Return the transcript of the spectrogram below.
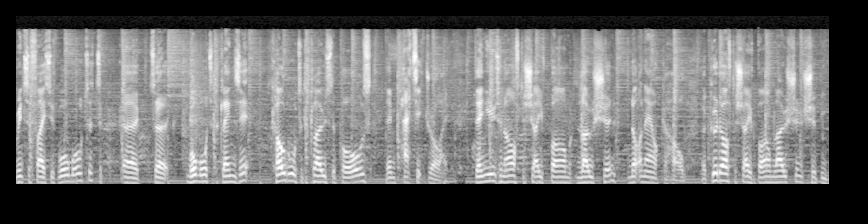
rinse the face with warm water to, uh, to, warm water to cleanse it, cold water to close the pores, then pat it dry. Then use an aftershave balm lotion, not an alcohol. A good aftershave balm lotion should be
